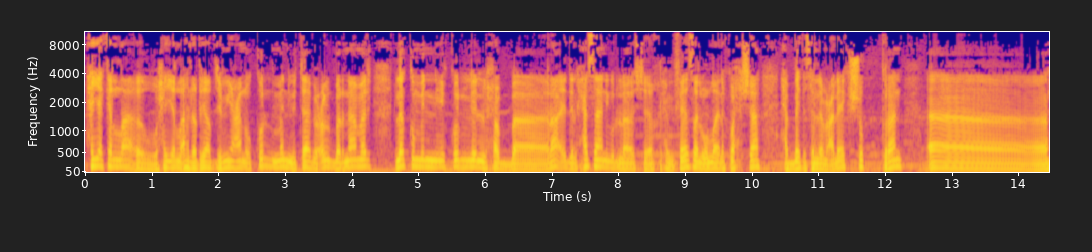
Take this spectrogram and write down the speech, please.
حياك الله وحيا الله أهل الرياض جميعا. وكل من يتابع البرنامج. لكم مني كل الحب. رائد الحسن يقول له الشيخ الحبيب فيصل والله لك وحشة. حبيت أسلم عليك. شكرا. آه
